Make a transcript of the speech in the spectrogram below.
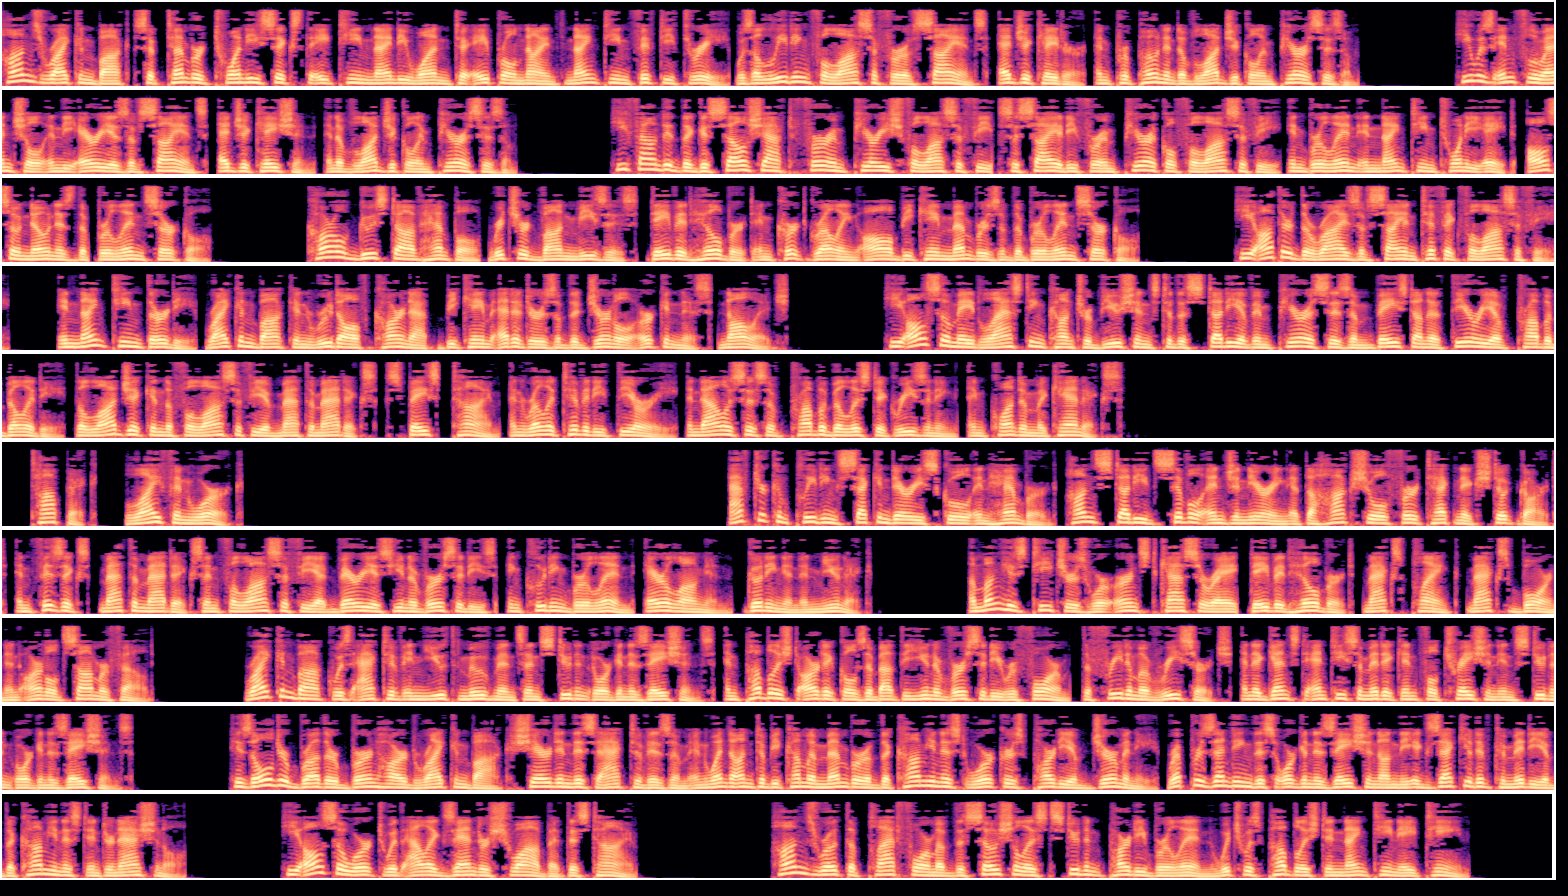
Hans Reichenbach September 26, 1891 to April 9, 1953 was a leading philosopher of science, educator, and proponent of logical empiricism. He was influential in the areas of science, education, and of logical empiricism. He founded the Gesellschaft für empirische Philosophie Society for Empirical Philosophy in Berlin in 1928, also known as the Berlin Circle. Carl Gustav Hempel, Richard von Mises, David Hilbert and Kurt Grelling all became members of the Berlin Circle. He authored The Rise of Scientific Philosophy. In 1930, Reichenbach and Rudolf Carnap became editors of the journal Erkenntnis knowledge. He also made lasting contributions to the study of empiricism based on a theory of probability, the logic and the philosophy of mathematics, space, time, and relativity theory, analysis of probabilistic reasoning, and quantum mechanics. Life and work After completing secondary school in Hamburg, Hans studied civil engineering at the Hochschule für Technik Stuttgart, and physics, mathematics and philosophy at various universities, including Berlin, Erlangen, Göttingen and Munich. Among his teachers were Ernst Cassirer, David Hilbert, Max Planck, Max Born and Arnold Sommerfeld. Reichenbach was active in youth movements and student organizations, and published articles about the university reform, the freedom of research, and against anti-Semitic infiltration in student organizations. His older brother Bernhard Reichenbach shared in this activism and went on to become a member of the Communist Workers' Party of Germany, representing this organization on the executive committee of the Communist International. He also worked with Alexander Schwab at this time. Hans wrote the platform of the Socialist Student Party Berlin which was published in 1918.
